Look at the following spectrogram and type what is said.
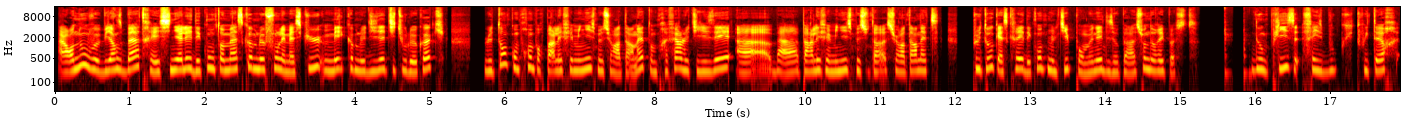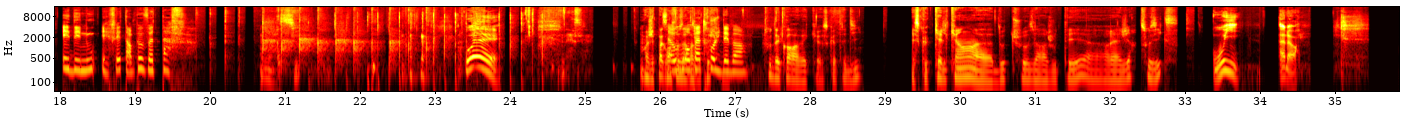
Alors nous, on veut bien se battre et signaler des comptes en masse comme le font les mascus, mais comme le disait Titou Lecoq, le temps qu'on prend pour parler féminisme sur Internet, on préfère l'utiliser à bah, parler féminisme sur, Internet, plutôt qu'à se créer des comptes multiples pour mener des opérations de riposte. Donc please, Facebook, Twitter, aidez-nous et faites un peu votre taf. Merci. Ouais Moi, j'ai pas Ça grand chose à ouvre pas rajouter, trop le débat. Tout d'accord avec euh, ce que tu as dit. Est-ce que quelqu'un a d'autres choses à rajouter, à réagir? Sous X? Oui. Alors,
